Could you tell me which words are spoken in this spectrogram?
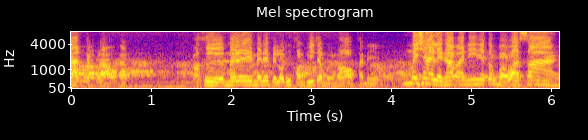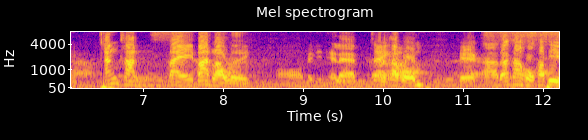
กันกับเราครับ ก็คือไม่ได้ไม่ได้เป็นรถที่คอมพิวจากเมืองนอกคันนี้ ไม่ใช่เลยครับ อันนี้เนี่ยต้องบอกว่าสร้างทั้งคันในบ้านเราเลยอ๋อ Made in Thailand ใช่นะคครัรับบผมโอ เคอ่าด้านข้างผมครับพี่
